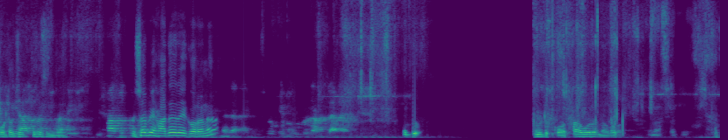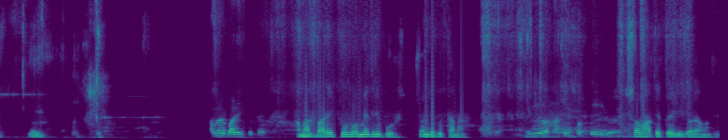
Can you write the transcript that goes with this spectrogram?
পটচিত্র সেন্টার স্বাগত সবই হাতের এ করে না। একটু একটু কথা বলে নেব ওনার সাথে বলুন। বাড়ি আমার বাড়ি পূর্ব মেদিনীপুর চণ্ডীপুর থানা সব হাতে তৈরি করা আমাদের।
